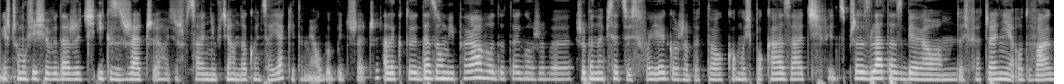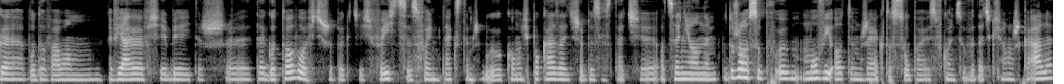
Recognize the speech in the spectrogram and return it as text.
jeszcze musi się wydarzyć x rzeczy, chociaż wcale nie wiedziałam do końca, jakie to miałyby być rzeczy, ale które dadzą mi prawo do tego, żeby, żeby napisać coś swojego, żeby to komuś pokazać. Więc przez lata zbierałam doświadczenie, odwagę, budowałam wiarę w siebie i też e, tę gotowość, żeby gdzieś wyjść ze swoim tekstem, żeby go komuś pokazać, żeby zostać e, ocenionym. Dużo osób e, mówi o tym, że jak to super jest w końcu wydać książkę, ale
